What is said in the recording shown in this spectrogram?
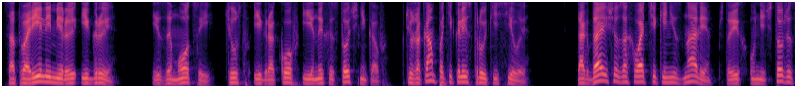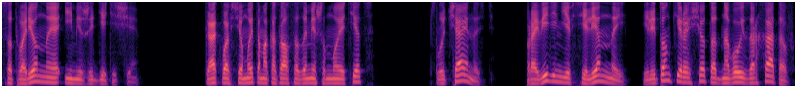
сотворили миры игры. Из эмоций, чувств игроков и иных источников к чужакам потекли струйки силы. Тогда еще захватчики не знали, что их уничтожит сотворенное ими же детище. Как во всем этом оказался замешан мой отец? Случайность? Провидение Вселенной или тонкий расчет одного из архатов,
